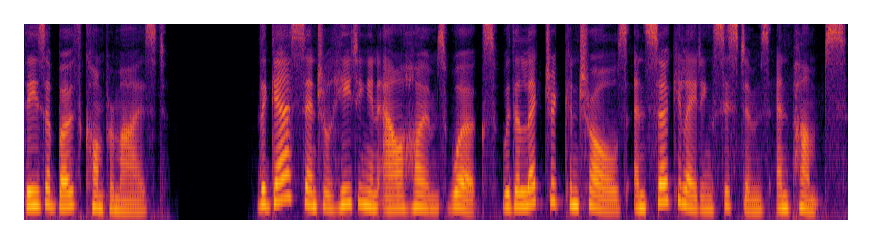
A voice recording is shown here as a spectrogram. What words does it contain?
these are both compromised. The gas central heating in our homes works with electric controls and circulating systems and pumps.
